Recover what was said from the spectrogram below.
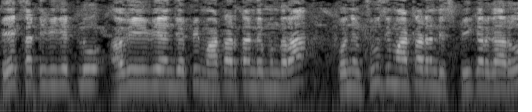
ఫేక్ సర్టిఫికెట్లు అవి ఇవి అని చెప్పి మాట్లాడతాండే ముందర కొంచెం చూసి మాట్లాడండి స్పీకర్ గారు.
